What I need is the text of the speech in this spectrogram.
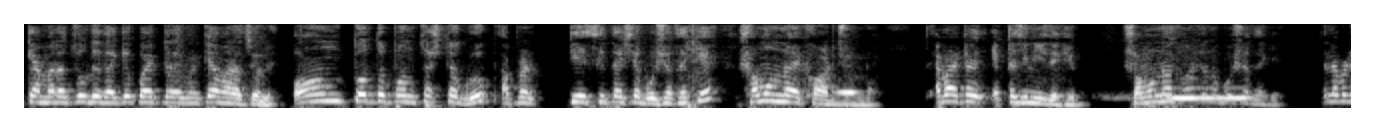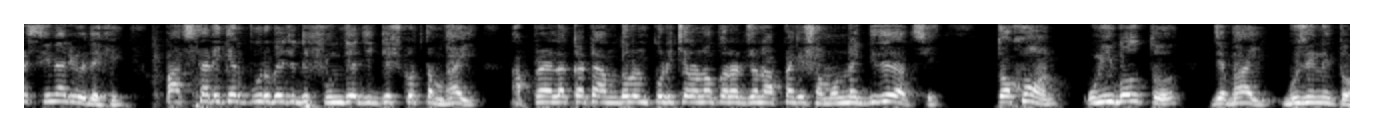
ক্যামেরা চলতে থাকে, কয়েকটা দেখবেন ক্যামেরা চলে। অন্তত পঞ্চাশটা গ্রুপ আপনার টিএসসিতে এসে বসে থাকে সমন্বয়ক হওয়ার জন্য। আবার একটা একটা জিনিস দেখি। সমন্বয়ক হওয়ার জন্য বসে থাকে। তাহলে আবার সিনারিও দেখি। পাঁচ তারিখের পূর্বে যদি ফোন দিয়ে জিজ্ঞেস করতাম, ভাই, আপনার এলাকাটা আন্দোলন পরিচালনা করার জন্য আপনাকে সমন্বয়ক দিতে যাচ্ছে? তখন উনি বলতো যে, ভাই, বুঝিনি তো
